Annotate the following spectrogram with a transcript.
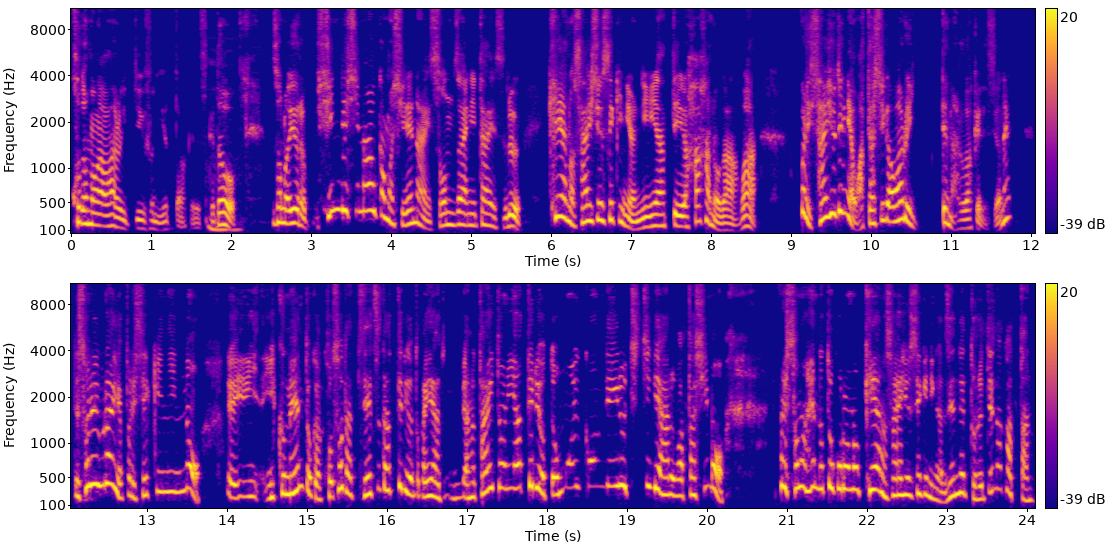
子供が悪いっていうふうに言ったわけですけど、そのいわゆる死んでしまうかもしれない存在に対するケアの最終責任を担っている母の側は、やっぱり最終的には私が悪いってなるわけですよね。で、それぐらいやっぱり責任の、えいイクメンとか子育て手伝ってるよとか、いや、あの、対等にやってるよって思い込んでいる父である私も、やっぱりその辺のところのケアの最終責任が全然取れてなかったん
